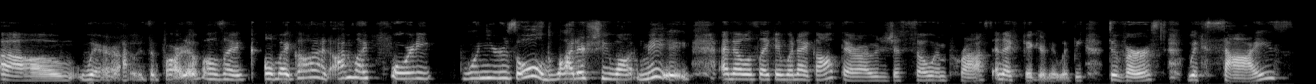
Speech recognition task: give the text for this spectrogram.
um, where I was a part of. I was like, oh my God, I'm like 41 years old. Why does she want me? And I was like, and when I got there, I was just so impressed. And I figured it would be diverse with size.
